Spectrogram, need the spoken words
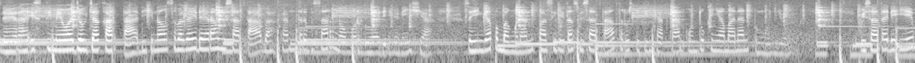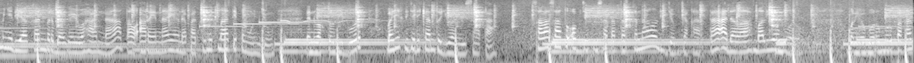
Daerah Istimewa Yogyakarta dikenal sebagai daerah wisata bahkan terbesar nomor 2 di Indonesia, sehingga pembangunan fasilitas wisata terus ditingkatkan untuk kenyamanan pengunjung. Wisata DIY menyediakan berbagai wahana atau arena yang dapat dinikmati pengunjung, dan waktu libur banyak dijadikan tujuan wisata. Salah satu objek wisata terkenal di Yogyakarta adalah Malioboro. Malioboro merupakan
